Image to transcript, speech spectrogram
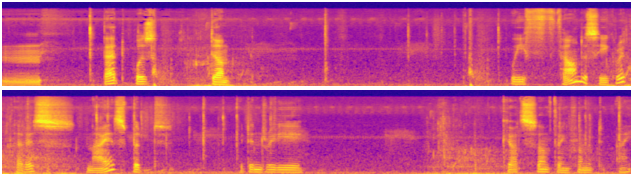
Mm, that was dumb. We found a secret, that is nice, but we didn't really got something from it. I,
